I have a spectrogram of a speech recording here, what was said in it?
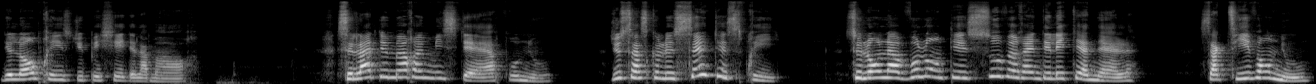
de l'emprise du péché et de la mort. Cela demeure un mystère pour nous, jusqu'à ce que le Saint-Esprit, selon la volonté souveraine de l'Éternel, s'active en nous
